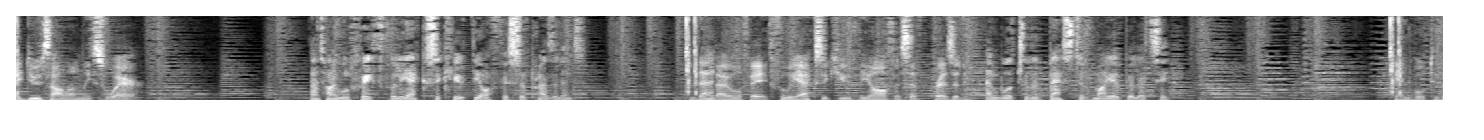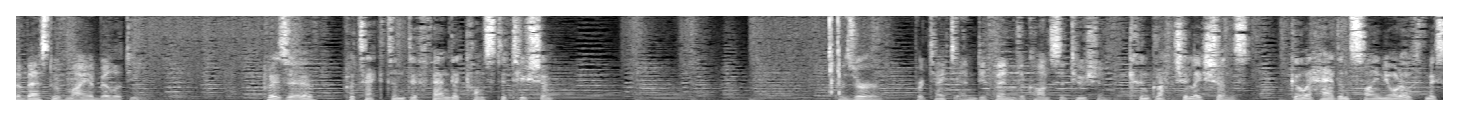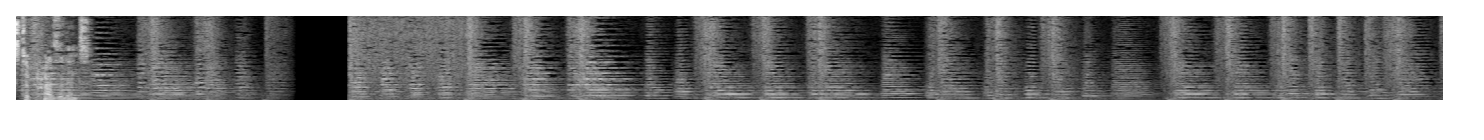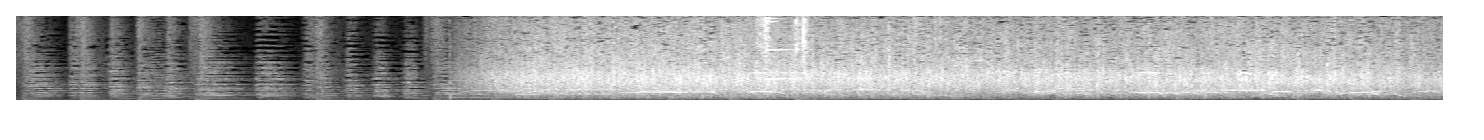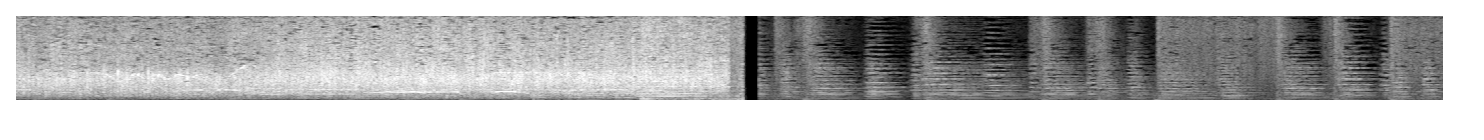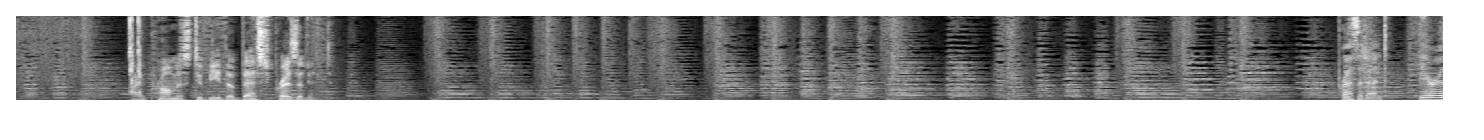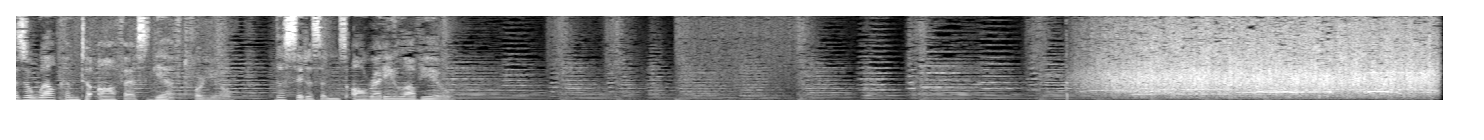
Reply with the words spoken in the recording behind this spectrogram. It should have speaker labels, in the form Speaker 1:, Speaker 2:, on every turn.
Speaker 1: I do solemnly swear
Speaker 2: that I will faithfully execute the office of President
Speaker 1: that I will faithfully execute the office of President
Speaker 2: and will to the best of my ability
Speaker 1: and will to the best of my ability
Speaker 2: preserve, protect and defend the Constitution.
Speaker 1: preserve, protect and defend the Constitution.
Speaker 2: Congratulations. Go ahead and sign your oath Mr. President.
Speaker 1: I promise to be the best president.
Speaker 3: President, here is a welcome to office gift for you. The citizens already love you.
